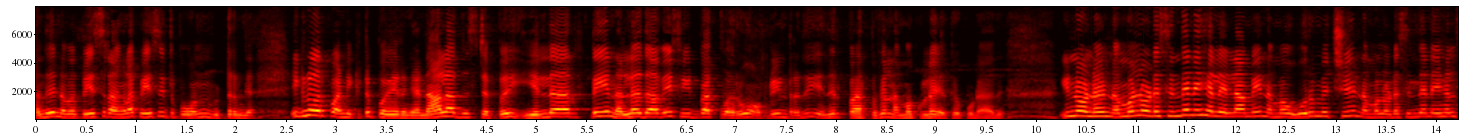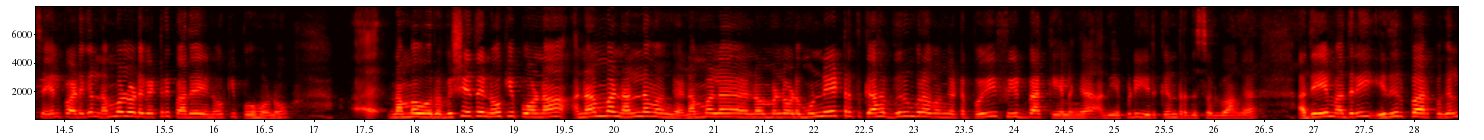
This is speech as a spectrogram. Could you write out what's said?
வந்து நம்ம பேசுகிறாங்களா பேசிட்டு போகணும்னு விட்டுருங்க. இக்னோர் பண்ணிக்கிட்டு போயிருங்க. நாலாவது ஸ்டெப்பு எல்லார்கிட்டையும் நல்லதாகவே ஃபீட்பேக் வரும் அப்படின்றது எதிர்பார்ப்புகள் நமக்குள்ளே இருக்கக்கூடாது. இன்னொன்று நம்மளோட சிந்தனைகள் எல்லாமே நம்ம ஒருமிச்சு நம்மளோட சிந்தனைகள் செயல்பாடுகள் நம்மளோட வெற்றி பாதையை நோக்கி போகணும். நம்ம ஒரு விஷயத்தை நோக்கி போனால் நம்ம நல்லவங்க நம்மளை நம்மளோட முன்னேற்றத்துக்காக விரும்புகிறவங்ககிட்ட போய் ஃபீட்பேக் கேளுங்க. அது எப்படி இருக்குன்றது சொல்லுவாங்க. அதே மாதிரி எதிர்பார்ப்புகள்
